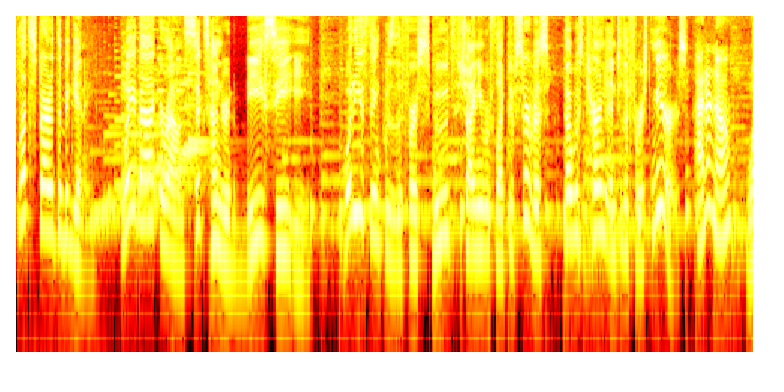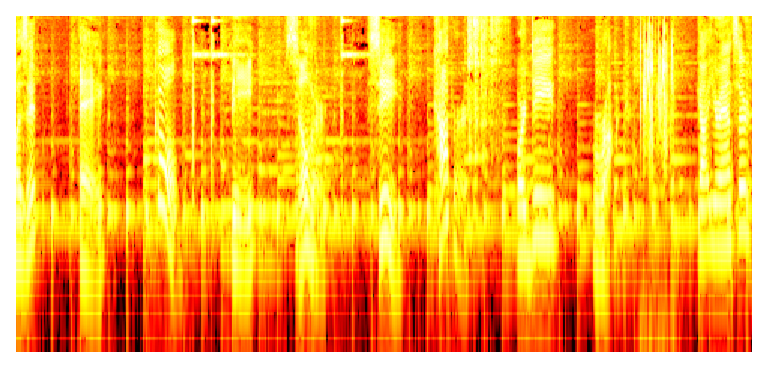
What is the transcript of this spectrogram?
let's start at the beginning. Way back around 600 BCE, what do you think was the first smooth, shiny reflective surface that was turned into the first mirrors? I don't know. Was it A. Gold, B. Silver, C. Copper, or D. Rock? Got your answer?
